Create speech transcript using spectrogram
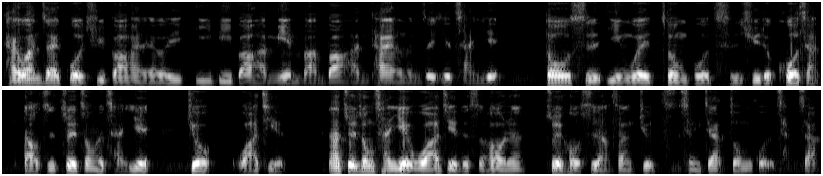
台湾在过去，包含 LED、包含面板、包含太阳能这些产业，都是因为中国持续的扩产，导致最终的产业就瓦解了。那最终产业瓦解的时候呢，最后市场上就只剩下中国的厂商，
